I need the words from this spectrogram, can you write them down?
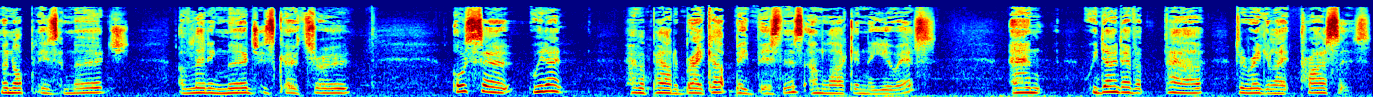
monopolies emerge, of letting mergers go through. Also, we don't have a power to break up big business, unlike in the US, and we don't have a power to regulate prices.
